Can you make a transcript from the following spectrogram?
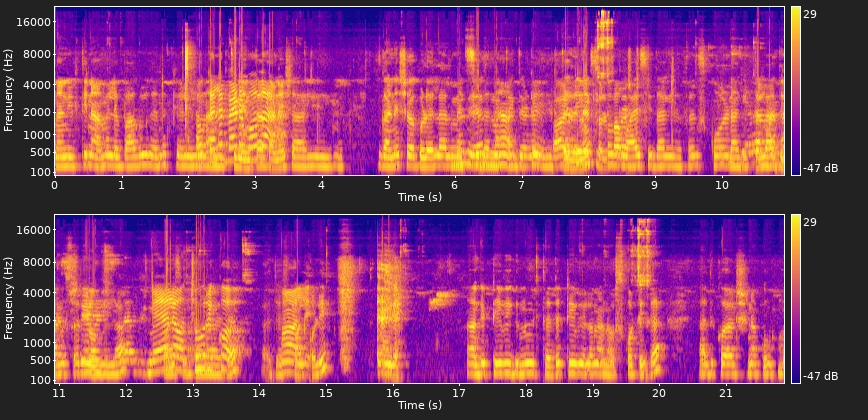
ನಾನು ಇಡ್ತೀನಿ ಆಮೇಲೆ ಬಾಗಿಲ್ಗೆ ಎಲ್ಲ ಕೇಳಿಲ್ಲ. ನಾನು ಇಡ್ತೀನಿ ಅಂತ ಗಣೇಶ ಅಲ್ಲಿ ಗಣೇಶಗಳೆಲ್ಲ ಅಲ್ಲಿ ಮೆಚ್ಚಿದಾನೆ. ಅದಕ್ಕೆ ಇಡ್ತಾ ಇದ್ದಾನೆ. ಸ್ವಲ್ಪ ವಾಯ್ಸ್ ಇದಾಗಿದೆ ಫ್ರೆಂಡ್ಸ್ ಕೋಲ್ಡ್ ಆಗಿತ್ತಲ್ಲ ಅದನ್ನು ಸರಿ ಹೋಗ್ಲಿಲ್ಲ. ಮೇಲೆ ಒಂಚೂರು ಅಡ್ಜಸ್ಟ್ ಮಾಡ್ಕೊಳ್ಳಿ. ಹಂಗೆ. ಹಾಗೆ ಟಿ ವಿಗೂ ಇಡ್ತಾಯಿದ್ದೆ ಟಿ ವಿ ಎಲ್ಲ ನಾನು ಒರೆಸ್ಕೊಟ್ಟಿದ್ದೆ. ಅದಕ್ಕೂ ಅರಿಶಿನ ಕುಂಕುಮ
